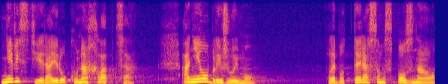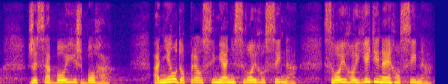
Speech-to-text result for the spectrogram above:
nevystíraj ruku na chlapca a neobližuj mu, lebo teraz som spoznal, že sa bojíš Boha a neodoprel si mi ani svojho syna, svojho jediného syna.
